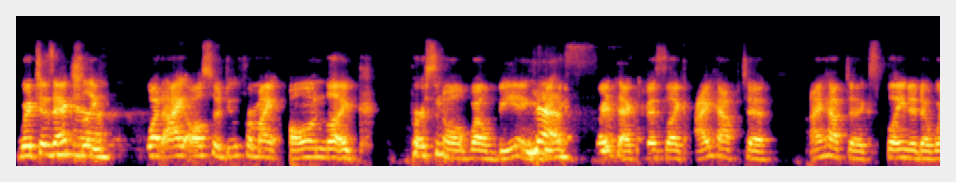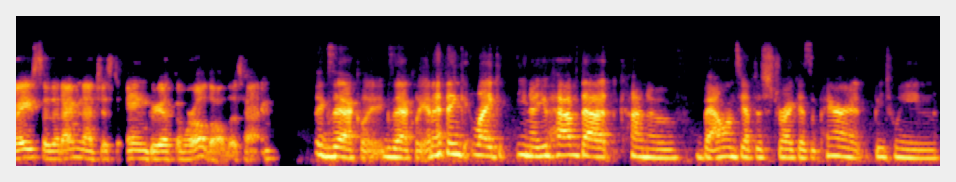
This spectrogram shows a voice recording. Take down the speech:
which is actually Yeah. what I also do for my own like personal well-being. being a yes rights activist, like I have to, I have to explain it away so that I'm not just angry at the world all the time. Exactly, exactly. And I think like, you know, you have that kind of balance you have to strike as a parent between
